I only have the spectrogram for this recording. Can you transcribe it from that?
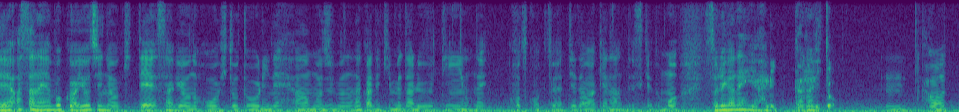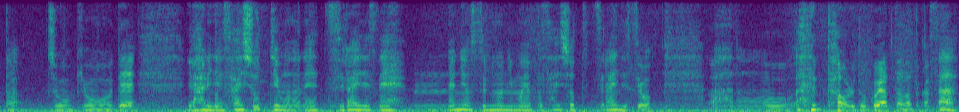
で、朝ね、僕は4時に起きて、作業の方を一通りね、あもう自分の中で決めたルーティンをね、コツコツとやってたわけなんですけども、それがね、やはりガラリと、うん、変わった状況で、やはりね、最初っていうものはね、辛いですね。うん、何をするのにもやっぱ最初って辛いんですよ。あのー、タオルどこやっただとかさ、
